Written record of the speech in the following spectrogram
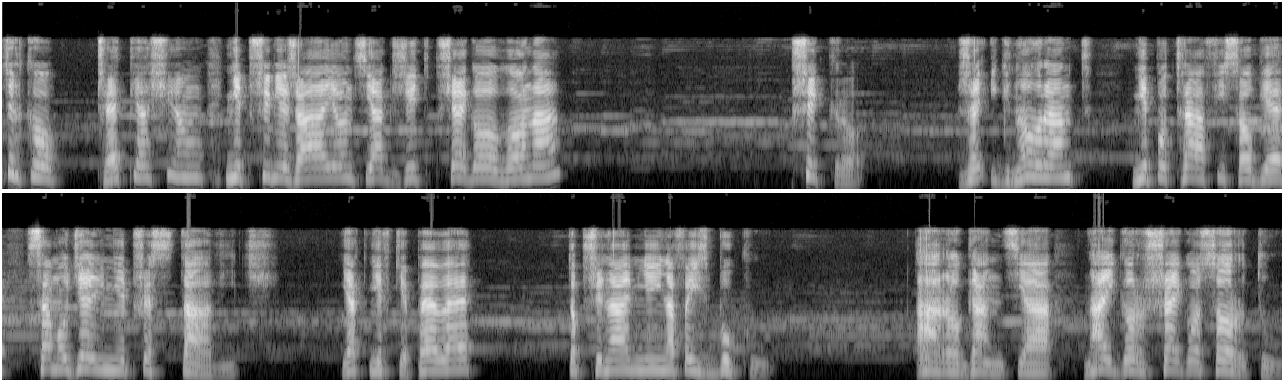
tylko czepia się, nie przymierzając jak Żyd psiego ogona? Przykro, że ignorant nie potrafi sobie samodzielnie przestawić. Jak nie w kiepełę, to przynajmniej na Facebooku. Arogancja najgorszego sortu.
